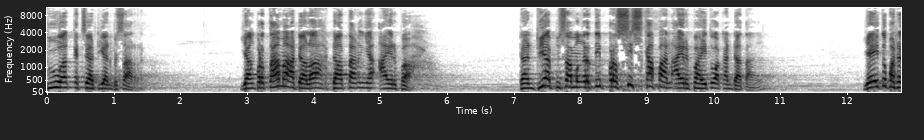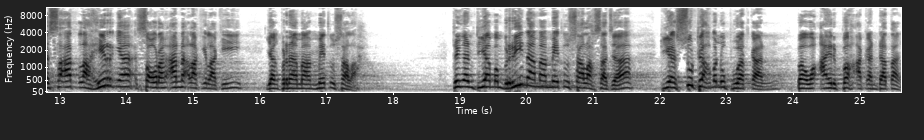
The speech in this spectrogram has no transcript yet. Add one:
dua kejadian besar. Yang pertama adalah datangnya air bah. Dan dia bisa mengerti persis kapan air bah itu akan datang. Yaitu pada saat lahirnya seorang anak laki-laki yang bernama Metusalah. Dengan dia memberi nama Metusalah saja, dia sudah menubuatkan bahwa air bah akan datang.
